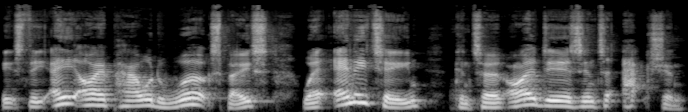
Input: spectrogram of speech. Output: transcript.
It's the AI powered workspace where any team can turn ideas into action.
